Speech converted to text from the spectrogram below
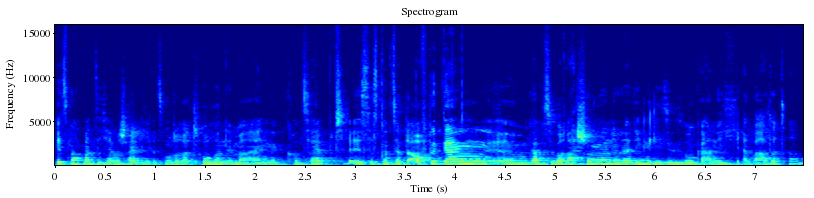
Jetzt macht man sich ja wahrscheinlich als Moderatorin immer ein Konzept. Ist das Konzept aufgegangen? Ähm, gab es Überraschungen oder Dinge, die Sie so gar nicht erwartet haben?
